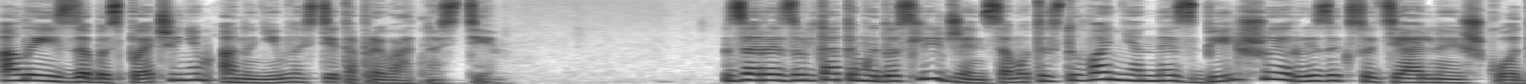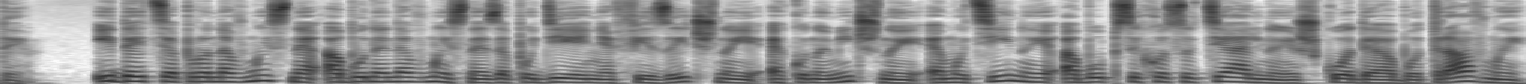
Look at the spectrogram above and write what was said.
але із забезпеченням анонімності та приватності. За результатами досліджень, самотестування не збільшує ризик соціальної шкоди. Йдеться про навмисне або ненавмисне заподіяння фізичної, економічної, емоційної або психосоціальної шкоди або травми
